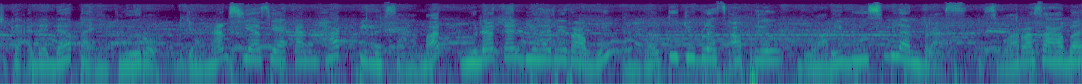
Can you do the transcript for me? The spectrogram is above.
jika ada data yang keliru. Jangan sia-siakan hak pilih sahabat, gunakan di hari Rabu tanggal 17 April 2019. Suara sahabat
